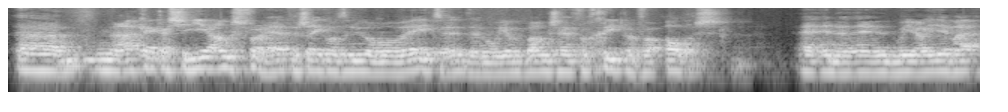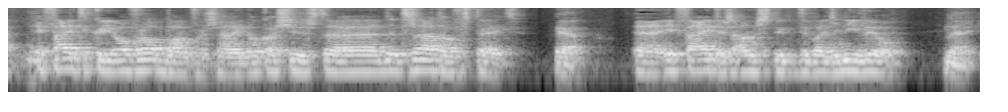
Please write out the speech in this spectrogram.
Eh, nou, kijk, als je hier angst voor hebt, en zeker wat we nu allemaal weten, dan moet je ook bang zijn voor griep en voor alles. En, en, en moet je, ja, maar in feite kun je overal bang voor zijn, ook als je dus de, de straat oversteekt. Ja, Eh, in feite is angst natuurlijk wat je niet wil. nee,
